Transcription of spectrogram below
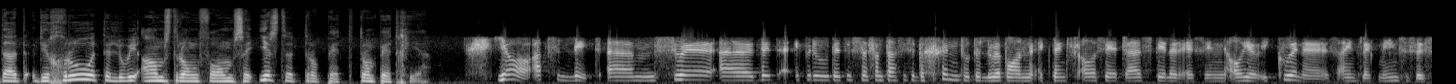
dat die groot Louis Armstrong vir hom sy eerste trompet trompet gee. Ja, absoluut. Ehm um, so uh dit ek bedoel dit is 'n fantastiese begin tot 'n loopbaan. Ek dink veral as jy 'n jazzspeler is en al jou ikone is eintlik mense soos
